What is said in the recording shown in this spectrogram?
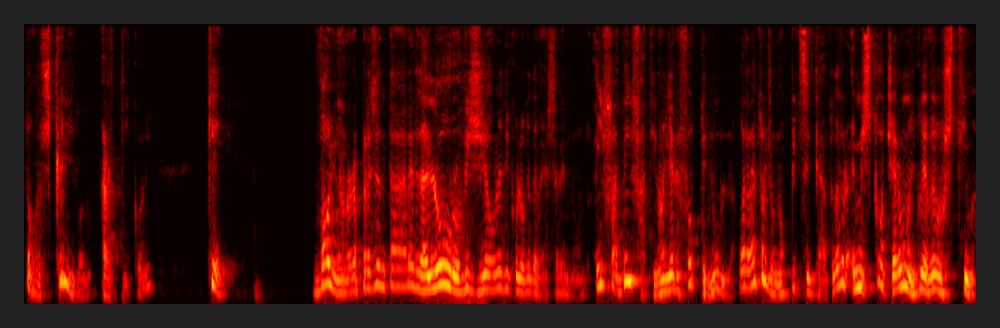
loro scrivono articoli che vogliono rappresentare la loro visione di quello che deve essere il mondo. E fa- dei fatti non gliene fotte nulla. Guarda, l'altro giorno ho pizzicato, davvero, e mi scoccia, era uno di cui avevo stima.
